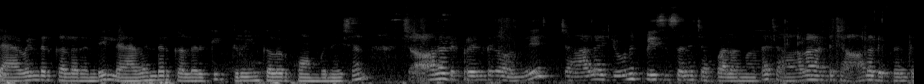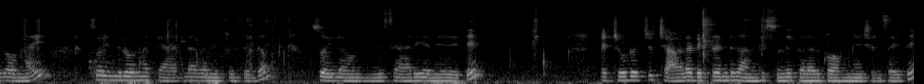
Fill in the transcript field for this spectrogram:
లావెండర్ కలర్ అండి. లావెండర్ కలర్కి గ్రీన్ కలర్ కాంబినేషన్. చాలా డిఫరెంట్గా ఉంది. చాలా యూనిక్ పీసెస్ అని చెప్పాలన్నమాట. చాలా అంటే చాలా డిఫరెంట్గా ఉన్నాయి. సో ఇందులో ఉన్న క్యాట్లాగ్ అనేది చూసేద్దాం. సో ఇలా ఉంటుంది శారీ అనేది అయితే. మీరు చూడొచ్చు చాలా డిఫరెంట్గా అనిపిస్తుంది కలర్ కాంబినేషన్స్ అయితే.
